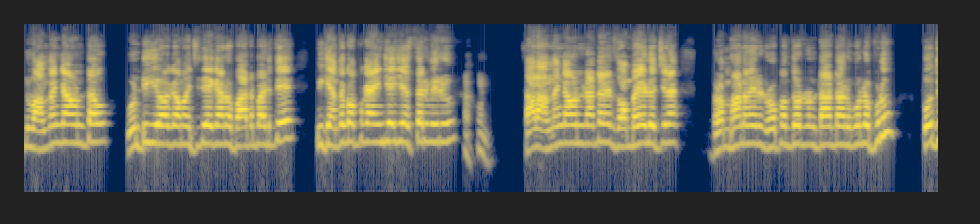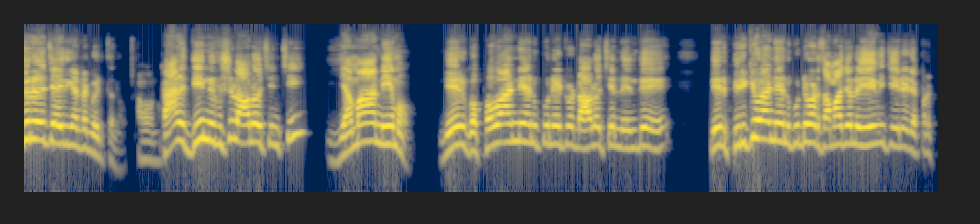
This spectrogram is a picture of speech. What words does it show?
నువ్వు అందంగా ఉంటావు ఒంటి యోగా మంచిదే కానీ పాట పాడితే మీకు ఎంత గొప్పగా ఎంజాయ్ చేస్తారు మీరు? చాలా అందంగా ఉంటాంట నేను తొంభై ఏళ్ళు వచ్చిన బ్రహ్మాండమైన రూపంతో ఉంటాంట అనుకున్నప్పుడు పొద్దున లేచి ఐదు గంటలకు పెడుతున్నావు. అవును. కానీ దీన్ని ఋషులు ఆలోచించి యమా నియమం నేను గొప్పవాడిని అనుకునేటువంటి ఆలోచన లేదే నేను పిరికివాడిని అనుకుంటే వాడు సమాజంలో ఏమీ చేయలేడు ఎప్పటికీ.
